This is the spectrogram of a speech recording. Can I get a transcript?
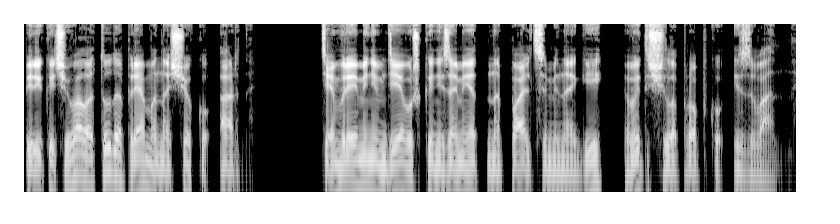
перекочевал оттуда прямо на щеку Арны. Тем временем девушка незаметно пальцами ноги вытащила пробку из ванны.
